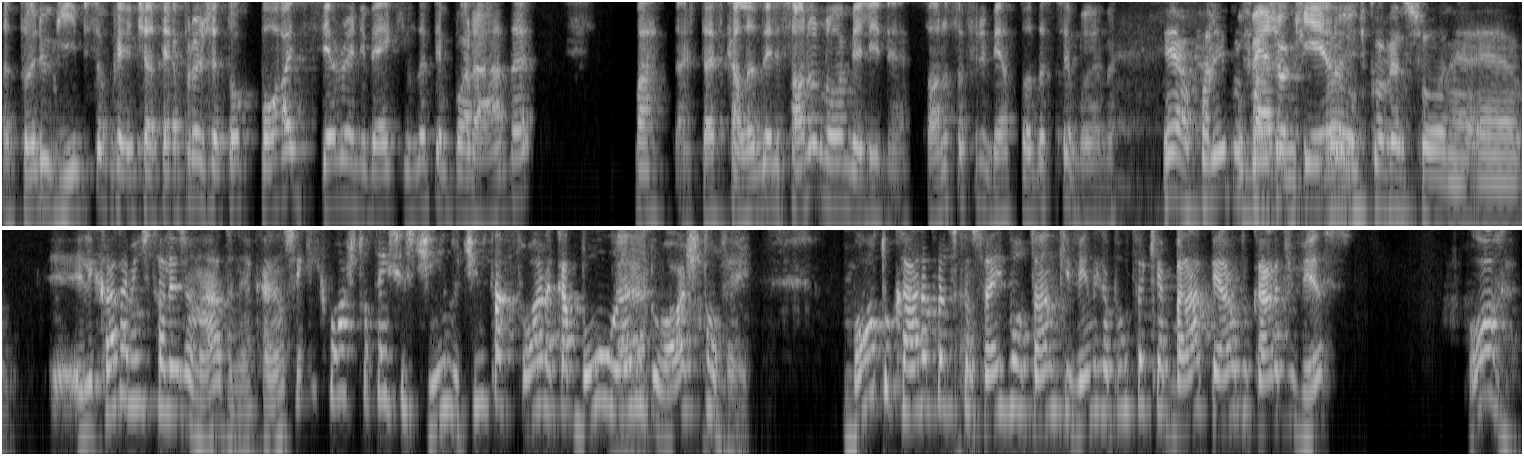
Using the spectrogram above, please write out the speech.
Antônio Gibson, que a gente até projetou, pode ser o running back 1 da temporada. Tá escalando ele só no nome ali, né? Só no sofrimento toda semana. É, eu falei pro o Fábio, a gente conversou, né? É, ele claramente tá lesionado, né, cara? Eu não sei o que, que o Washington tá insistindo. O time tá fora, acabou o é. ano do Washington, velho. Bota o cara para descansar é. e voltar no que vem, daqui a pouco tu vai quebrar a perna do cara de vez. Porra!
